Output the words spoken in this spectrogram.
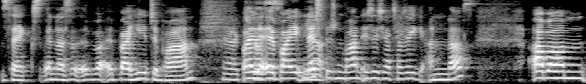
Sex, wenn das äh, bei Hetepaaren. Ja, Weil äh, bei lesbischen Paaren ist es ja tatsächlich anders. Aber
